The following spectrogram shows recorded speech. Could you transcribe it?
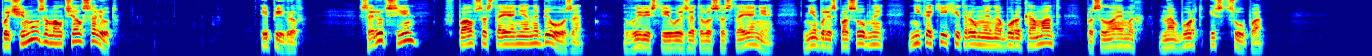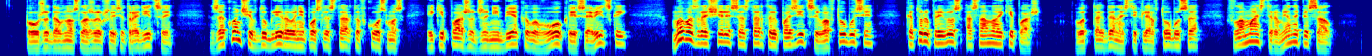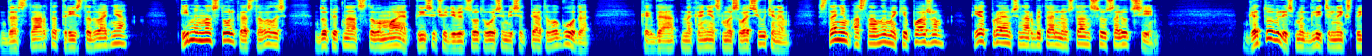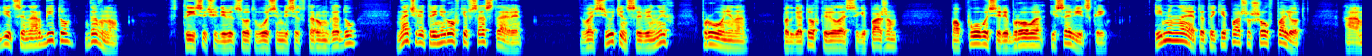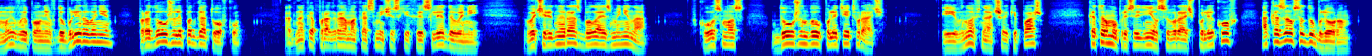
Почему замолчал салют? Эпиграф. Салют-7 впал в состояние анабиоза. Вывести его из этого состояния не были способны никакие хитроумные наборы команд, посылаемых на борт из ЦУПа. По уже давно сложившейся традиции, закончив дублирование после старта в космос экипажа Джанибекова, Волка и Савицкой, мы возвращались со стартовой позиции в автобусе, который привез основной экипаж. Вот тогда на стекле автобуса фломастером я написал «До старта 302 дня». Именно столько оставалось до 15 мая 1985 года, когда, наконец, мы с Васютиным станем основным экипажем и отправимся на орбитальную станцию «Салют-7». Готовились мы к длительной экспедиции на орбиту давно. В 1982 году начали тренировки в составе. Васютин, Савиных, Пронина. Подготовка велась с экипажем Попова, Сереброва и Савицкой. Именно этот экипаж ушел в полет, а мы, выполнив дублирование, продолжили подготовку. Однако программа космических исследований в очередной раз была изменена. В космос должен был полететь врач. И вновь наш экипаж, к которому присоединился врач Поляков, оказался дублером.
